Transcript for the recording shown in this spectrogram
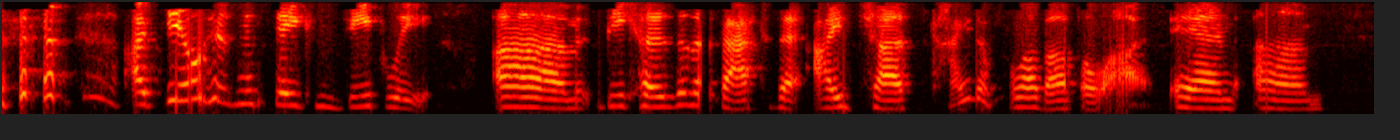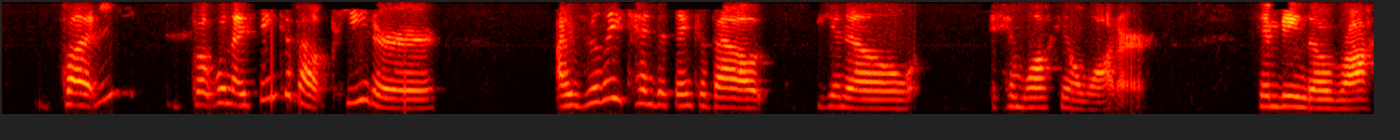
I feel his mistakes deeply um because of the fact that I just kind of flub up a lot and um but but when I think about Peter I really tend to think about you know him walking on water him being the rock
